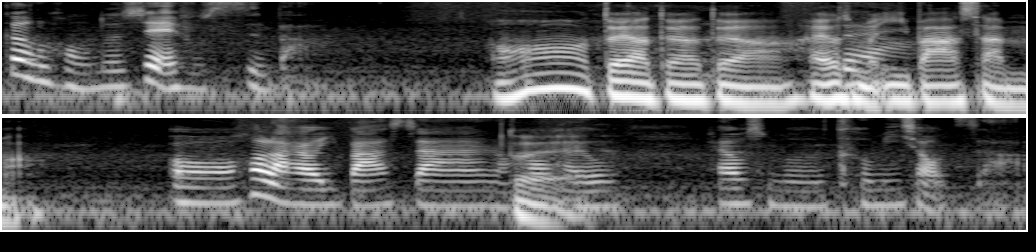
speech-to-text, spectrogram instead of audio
更红的是 F 四吧？哦，对啊，对啊，对啊，还有什么一八三嘛？哦，后来还有一八三，然后还有还有什么可米小子啊？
